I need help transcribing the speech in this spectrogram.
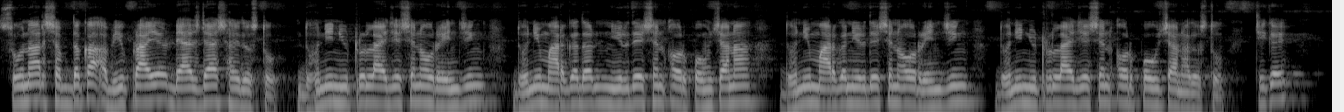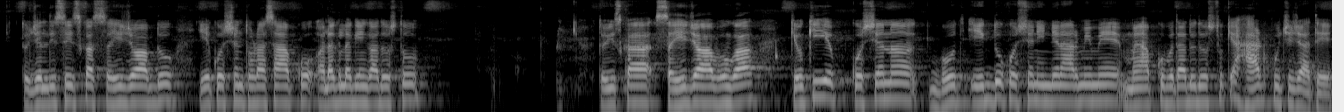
सोनार शब्द का अभिप्राय डैश डैश है दोस्तों। ध्वनि न्यूट्रलाइजेशन और रेंजिंग ध्वनि मार्ग निर्देशन और पहुंचाना, ध्वनि मार्ग निर्देशन और रेंजिंग ध्वनि न्यूट्रलाइजेशन और पहुंचाना दोस्तों। ठीक है? तो जल्दी से इसका सही जवाब दो। ये क्वेश्चन थोड़ा सा आपको अलग लगेगा दोस्तों। तो इसका सही जवाब होगा, क्योंकि ये क्वेश्चन बहुत एक दो क्वेश्चन इंडियन आर्मी में मैं आपको बता दूँ दोस्तों, क्या हार्ड पूछे जाते हैं।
